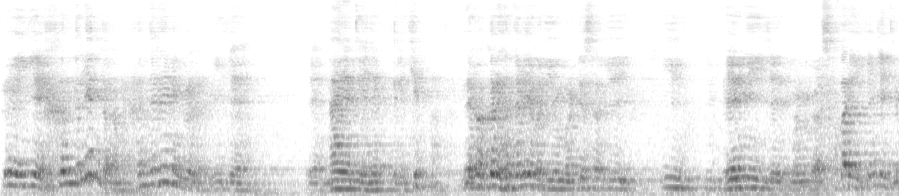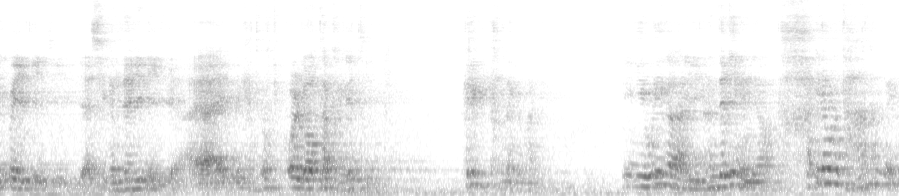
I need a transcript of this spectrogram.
그래 이게 흔들린다 흔들리는 걸 이제 예, 나의 대적들이 기뻐한다. 내가 그래 흔들리면 이 멀리서 이, 이, 이 뱀이 이제 뭔가 사단이 굉장히 기뻐 있겠지. 이 자식 흔들리니까 아 이렇게 꼴 좋다 하겠지. 그렇게 한다고 말이야. 이 우리가 이 흔들리면요 다 이런 거다 하는 거예요.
